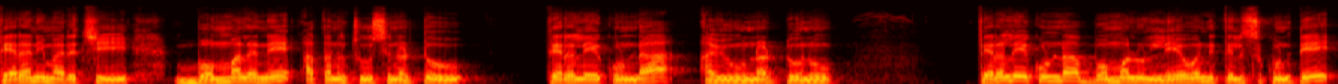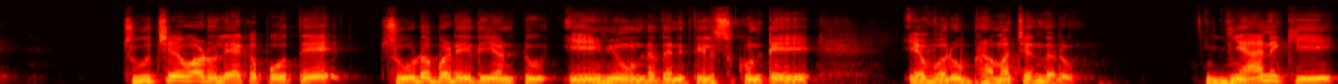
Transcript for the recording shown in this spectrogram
తెరని మరచి బొమ్మలనే అతను చూసినట్టు తెర లేకుండా అవి ఉన్నట్టును. తెర లేకుండా బొమ్మలు లేవని తెలుసుకుంటే చూచేవాడు లేకపోతే చూడబడేది అంటూ ఏమీ ఉండదని తెలుసుకుంటే ఎవరు భ్రమ చెందరు. జ్ఞానికి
